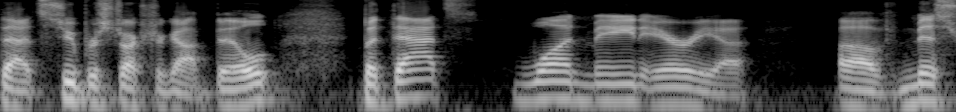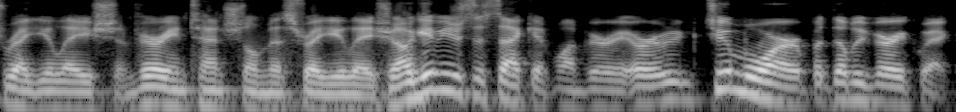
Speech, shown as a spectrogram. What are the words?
that superstructure got built, but that's one main area of misregulation, very intentional misregulation. I'll give you just a second one, very or two more, but they'll be very quick.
